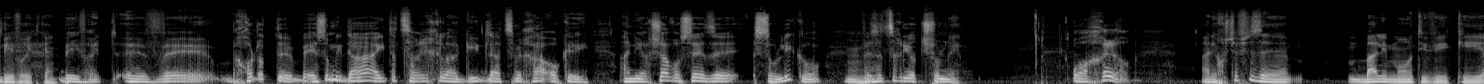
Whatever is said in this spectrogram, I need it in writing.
בעברית, כן. בעברית. אה, ובכל זאת, באיזו מידה היית צריך להגיד לעצמך, אוקיי, אני עכשיו עושה את זה סוליקו, וזה צריך להיות שונה. או אחר. אני חושב שזה בא לי מאוד טבעי, כי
